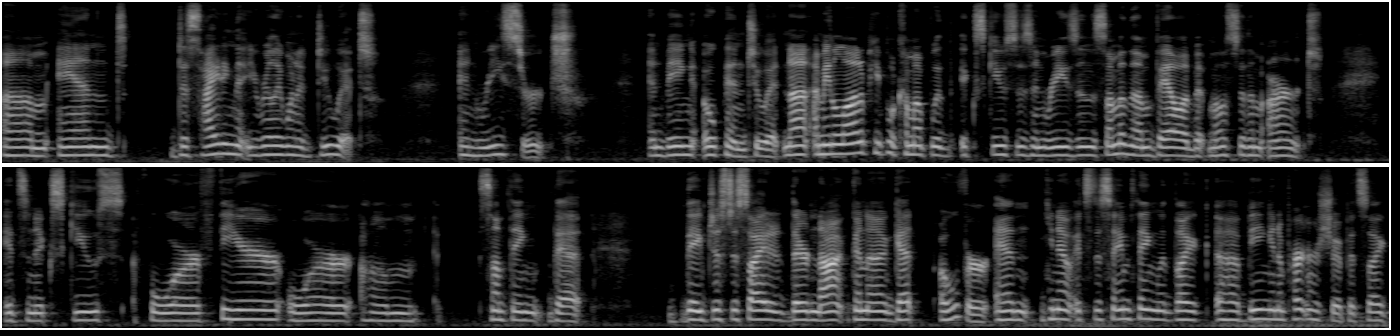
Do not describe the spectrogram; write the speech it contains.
um, and deciding that you really want to do it and research and being open to it. Not, I mean, a lot of people come up with excuses and reasons, some of them valid, but most of them aren't. It's an excuse for fear or um, something that they've just decided they're not going to get over. And, you know, it's the same thing with like uh, being in a partnership. It's like,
